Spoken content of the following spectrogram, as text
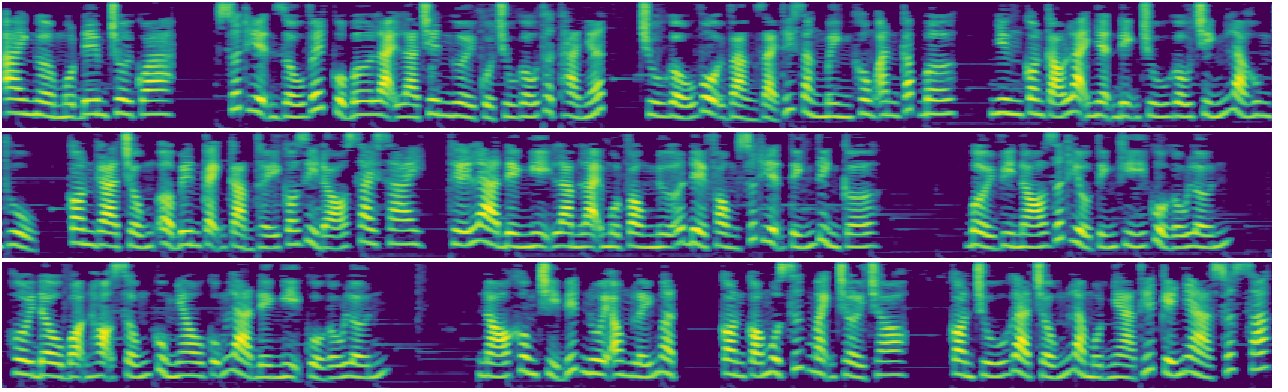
Ai ngờ một đêm trôi qua, xuất hiện dấu vết của bơ lại là trên người của chú gấu thật thà nhất. Chú gấu vội vàng giải thích rằng mình không ăn cắp bơ, nhưng con cáo lại nhận định chú gấu chính là hung thủ. Con gà trống ở bên cạnh cảm thấy có gì đó sai sai, thế là đề nghị làm lại một vòng nữa để phòng xuất hiện tính tình cơ. Bởi vì nó rất hiểu tính khí của gấu lớn. Hồi đầu bọn họ sống cùng nhau cũng là đề nghị của gấu lớn. Nó không chỉ biết nuôi ong lấy mật, còn có một sức mạnh trời cho, còn chú gà trống là một nhà thiết kế nhà xuất sắc.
